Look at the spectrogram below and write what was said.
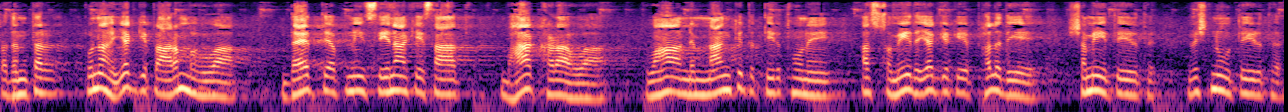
तदंतर पुनः यज्ञ प्रारंभ हुआ। दैत्य अपनी सेना के साथ भाग खड़ा हुआ। वहाँ निम्नांकित तीर्थों ने अश्वमेध यज्ञ के फल दिए। शमी तीर्थ, विष्णु तीर्थ,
